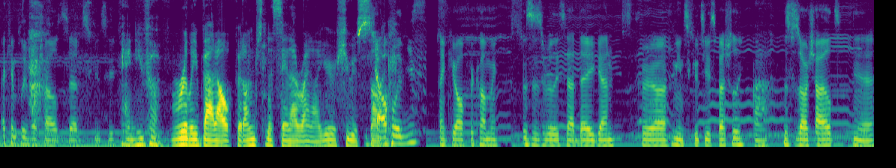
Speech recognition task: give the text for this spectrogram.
I can't believe our child's dead, Scootsy. Man, you have a really bad outfit. I'm just gonna say that right now. Your shoes suck. Yeah, well, you- Thank you all for coming. This is a really sad day again, for uh, me and Scootsy especially. Uh, This is our child. Yeah,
